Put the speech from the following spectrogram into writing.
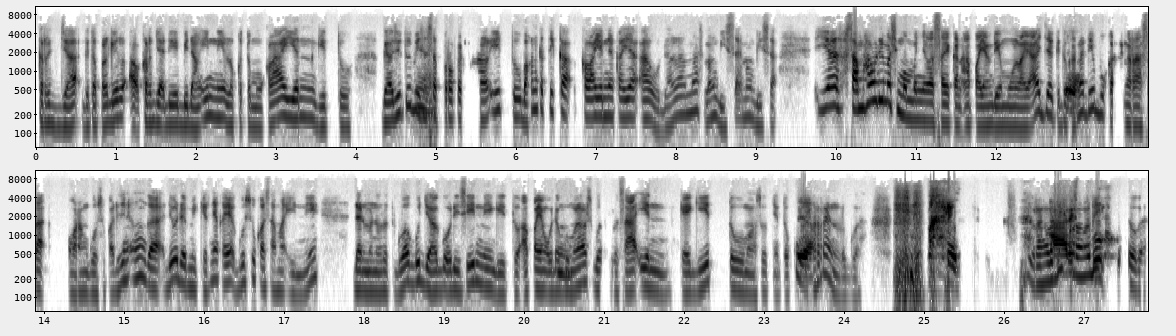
kerja gitu. Apalagi lu uh, kerja di bidang ini lu ketemu klien gitu. Gaji tuh bisa Hmm. seprofesional itu. Bahkan ketika kliennya kayak ah udahlah mas emang bisa emang bisa. Ya somehow dia masih mau menyelesaikan apa yang dia mulai aja gitu. Oh. karena dia bukan ngerasa orang gue suka di sini. Enggak. Dia udah mikirnya kayak gue suka sama ini dan menurut gue gue jago di sini gitu. Apa yang udah gue Hmm. mulai harus gue selesain kayak gitu maksudnya tuh. Iya. keren lo gue kurang lebih Haris kurang lebih gitu kan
